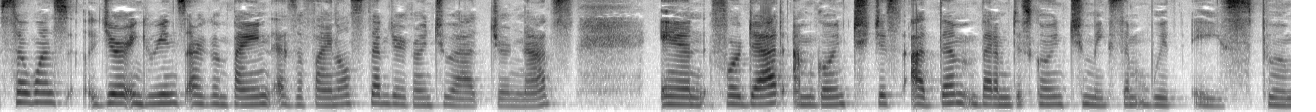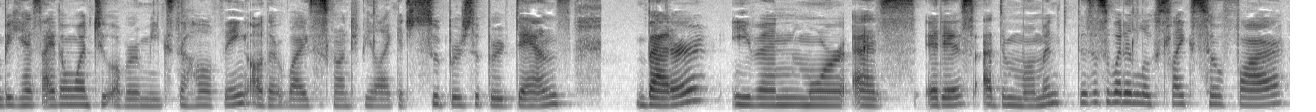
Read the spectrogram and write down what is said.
So once your ingredients are combined as a final step, you're going to add your nuts. And for that, I'm going to just add them, but I'm just going to mix them with a spoon because I don't want to overmix the whole thing. Otherwise, it's going to be like a super, super dense batter, even more as it is at the moment. This is what it looks like so far.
